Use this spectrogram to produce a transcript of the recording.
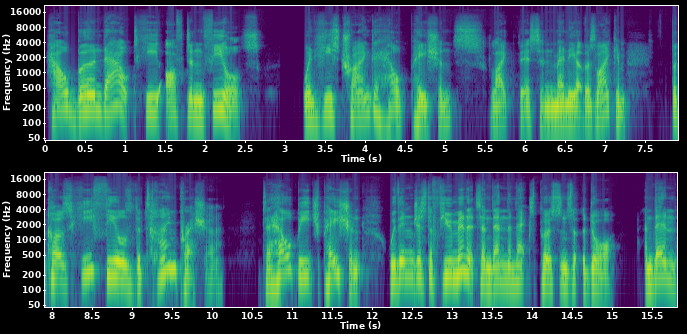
how burned out he often feels when he's trying to help patients like this and many others like him, because he feels the time pressure to help each patient within just a few minutes, and then the next person's at the door. And then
